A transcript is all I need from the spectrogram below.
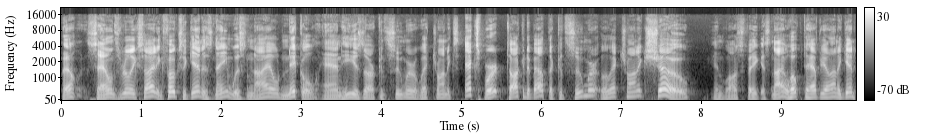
Well, sounds really exciting. Folks, again, his name was Niall Nickel, and he is our consumer electronics expert talking about the Consumer Electronics Show in Las Vegas. And I hope to have you on again.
